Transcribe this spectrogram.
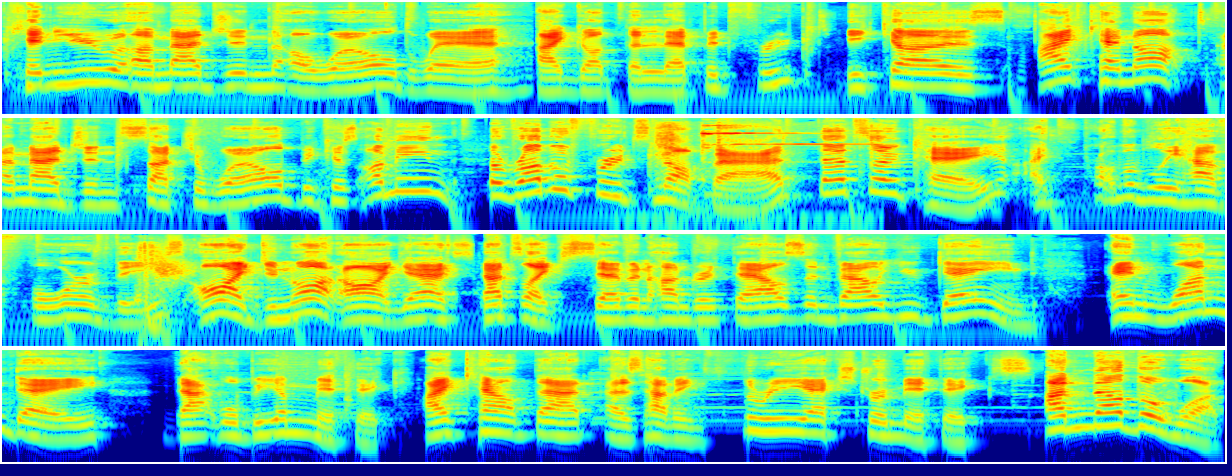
Can you imagine a world where I got the leopard fruit? Because I cannot imagine such a world because, I mean, the rubber fruit's not bad. That's okay. I probably have four of these. Oh, I do not. Oh, yes. That's like 700,000 value gained. And one day, that will be a mythic. I count that as having three extra mythics. Another one.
